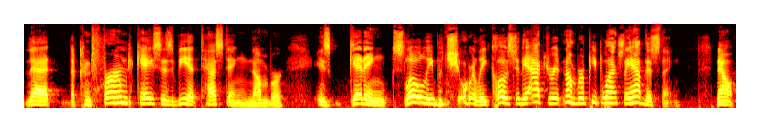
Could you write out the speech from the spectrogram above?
that the confirmed cases via testing number is getting slowly but surely close to the accurate number of people who actually have this thing. Now,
